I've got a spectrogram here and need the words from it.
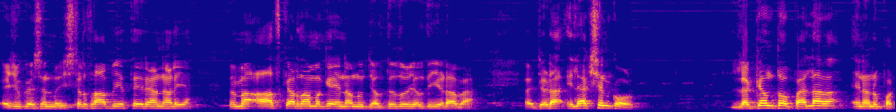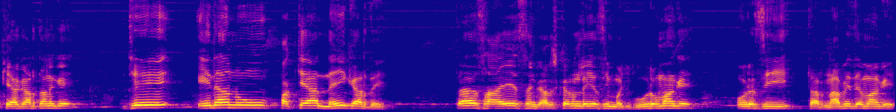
ਐਜੂਕੇਸ਼ਨ ਮਿਨਿਸਟਰ ਸਾਹਿਬ ਵੀ ਇੱਥੇ ਰਹਿਣ ਵਾਲੇ ਆ। ਮੈਂ ਆਸ ਕਰਦਾ ਮੈਂ ਕਿ ਇਹਨਾਂ ਨੂੰ ਜਲਦੀ ਤੋਂ ਜਲਦੀ ਜਿਹੜਾ ਵਾ, ਜਿਹੜਾ ਇਲੈਕਸ਼ਨ ਕੋਡ ਲੱਗਣ ਤੋਂ ਪਹਿਲਾਂ ਇਹਨਾਂ ਨੂੰ ਪੱਕਿਆ ਕਰ ਦੇਣਗੇ। ਜੇ ਇਹਨਾਂ ਨੂੰ ਪੱਕਿਆ ਨਹੀਂ ਕਰਦੇ, ਤਾਂ ਸਾਏ ਸੰਘਰਸ਼ ਕਰਨ ਲਈ ਅਸੀਂ ਮਜਬੂਰ ਹੋਵਾਂਗੇ ਔਰ ਅਸੀਂ ਧਰਨਾ ਵੀ ਦੇਵਾਂਗੇ।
